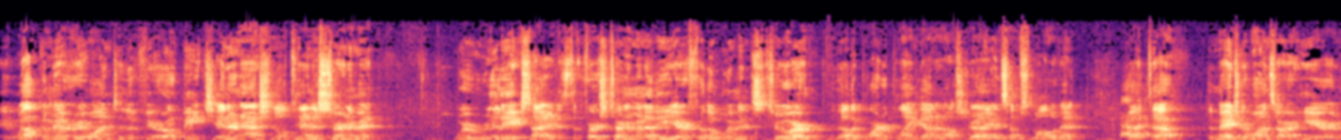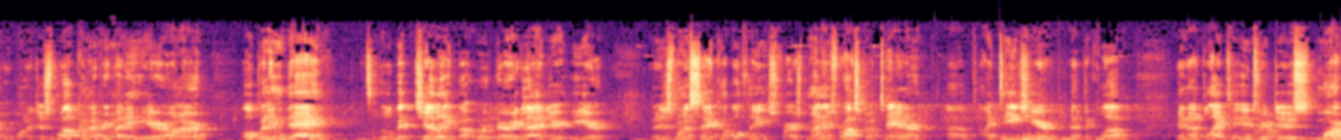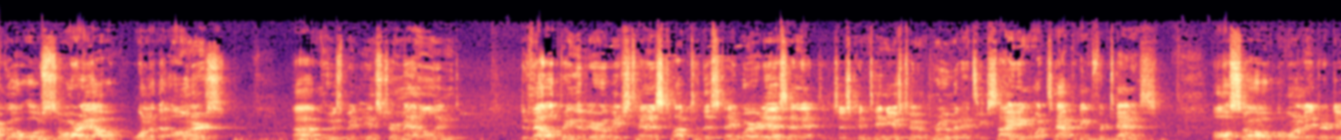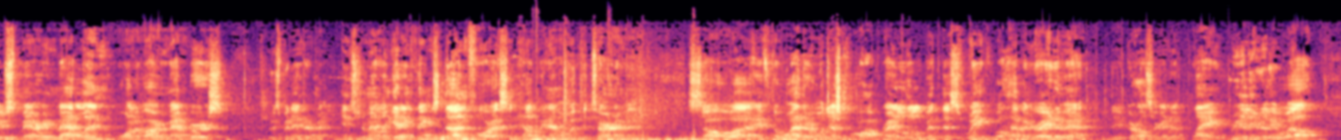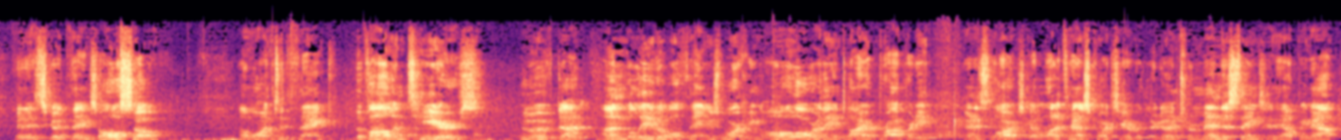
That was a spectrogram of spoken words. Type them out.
Okay, Welcome everyone to the Vero Beach International Tennis Tournament. We're really excited. It's the first tournament of the year for the women's tour. The other part are playing down in Australia in some small event. But uh, the major ones are here, and we want to just welcome everybody here on our opening day. It's a little bit chilly, but we're very glad you're here. And I just want to say a couple things first. My name is Roscoe Tanner. Uh, I teach here at the club, and I'd like to introduce Marco Osorio, one of the owners, um, who's been instrumental in developing the Vero Beach Tennis Club to the state where it is, and it just continues to improve, and it's exciting what's happening for tennis. Also, I want to introduce Mary Medlin, one of our members, who's been instrumental in getting things done for us and helping out with the tournament. So uh, if the weather will just cooperate a little bit this week, we'll have a great event. The girls are going to play really, really well, and it's good things. Also, I want to thank the volunteers who have done unbelievable things working all over the entire property, and it's large. Got a lot of tennis courts here, but they're doing tremendous things in helping out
